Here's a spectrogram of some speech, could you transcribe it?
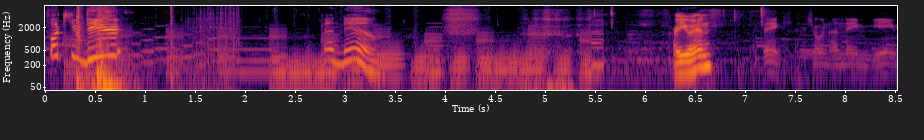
Fuck you, deer! God damn. Are you in? I think. Join unnamed game.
